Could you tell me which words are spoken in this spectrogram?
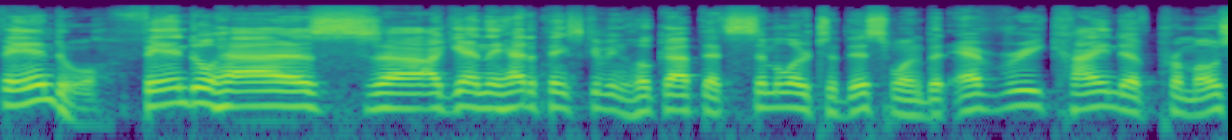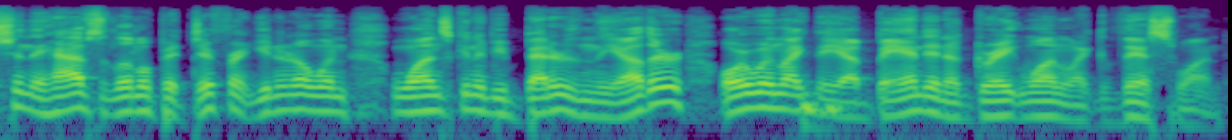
FanDuel. FanDuel has, uh, again, they had a Thanksgiving hookup that's similar to this one, but every kind of promotion they have is a little bit different. You don't know when one's going to be better than the other or when, like, they abandon a great one like this one.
